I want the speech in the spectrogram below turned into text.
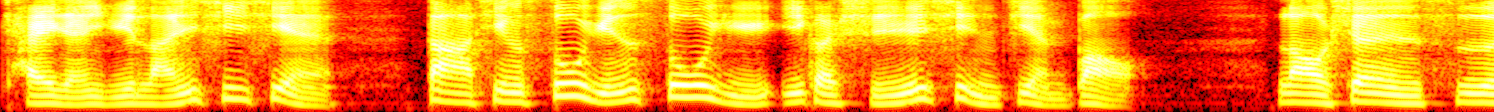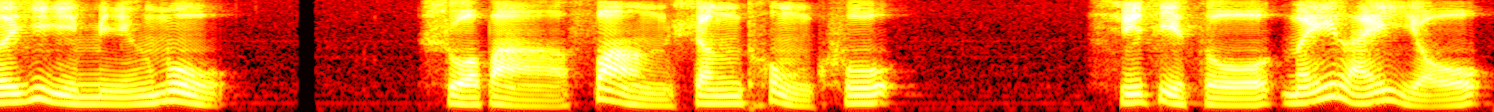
差人于兰溪县打听苏云、苏雨一个实信见报，老身死亦瞑目。说罢，放声痛哭。徐继祖没来由，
